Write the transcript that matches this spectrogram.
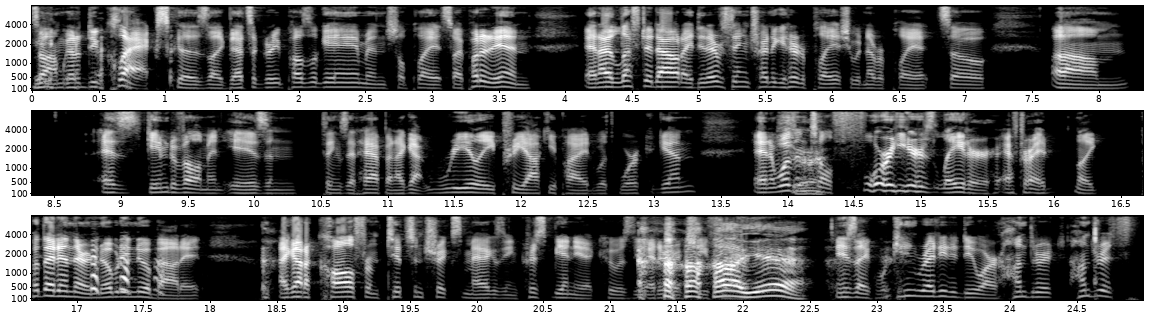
So i'm gonna do Klax because like that's a great puzzle game and she'll play it. So i put it in and i left it out. I did everything trying to get her to play it. She would never play it. So um as game development is and things that happen, I got really preoccupied with work again. And it wasn't Sure. until four years later, after I like put that in there, nobody knew about it. I got a call from Tips and Tricks magazine, Chris Bieniek, who was the editor in chief. Oh yeah. And he's like, "We're getting ready to do our hundredth hundredth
